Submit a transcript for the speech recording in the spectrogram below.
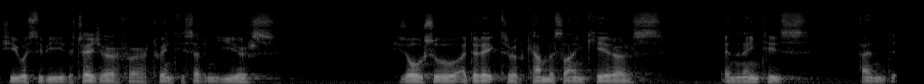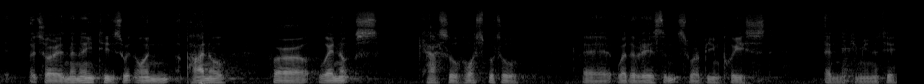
She was to be the treasurer for 27 years. She's also a director of Cambuslang Carers in the 90s and sorry, in the 90s went on a panel for Lennox Castle Hospital uh, where the residents were being placed in the community.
